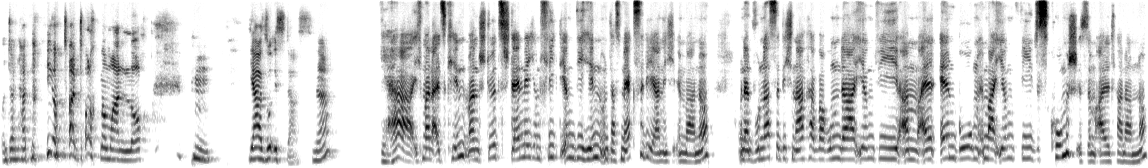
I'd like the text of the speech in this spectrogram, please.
Und dann hat man hier und da doch nochmal ein Loch. Hm. Ja, so ist das. Ne? Ja, ich meine, als Kind, man stürzt ständig und fliegt irgendwie hin und das merkst du dir ja nicht immer, ne? Und dann wunderst du dich nachher, warum da irgendwie am Ellenbogen immer irgendwie das komisch ist im Alter dann, ne?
